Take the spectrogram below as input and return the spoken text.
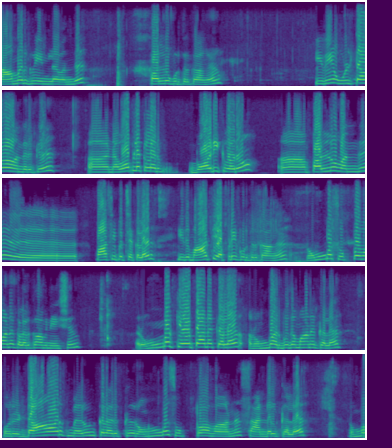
ராமர் கிரீன்ல வந்து பல்லு கொடுத்துருக்காங்க. இதே உல்டாவா வந்திருக்கு. நவாப்ல கலர் பாடிக்கு வரும். பல்லும் பல்லு வந்து பாசி பச்சை கலர். இது மாத்தி அப்படியே கொடுத்துருக்காங்க. ரொம்ப சூப்பரான கலர் காம்பினேஷன். ரொம்ப கியூட்டான கலர் ரொம்ப அற்புதமான கலர் ஒரு டார்க் மெரூன் கலருக்கு ரொம்ப சூப்பரான சாண்டல் கலர் ரொம்ப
